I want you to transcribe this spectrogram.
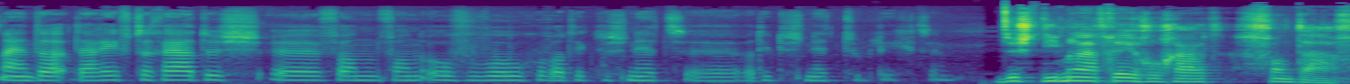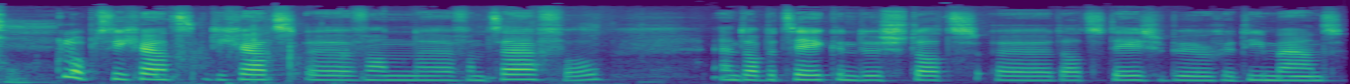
Nou, en da daar heeft de raad dus uh, van, van overwogen wat ik dus net, uh, wat ik dus net toelichtte. Dus die maatregel gaat van tafel? Klopt, die gaat, die gaat uh, van, van tafel. En dat betekent dus dat, dat deze burger die maand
